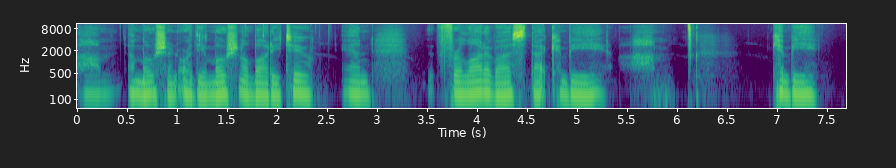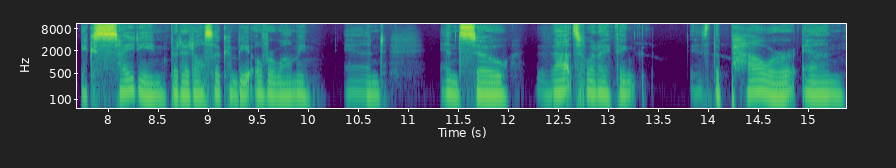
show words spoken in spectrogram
um, emotion or the emotional body too. And for a lot of us, that can be um, can be exciting, but it also can be overwhelming. And and so that's what I think is the power and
